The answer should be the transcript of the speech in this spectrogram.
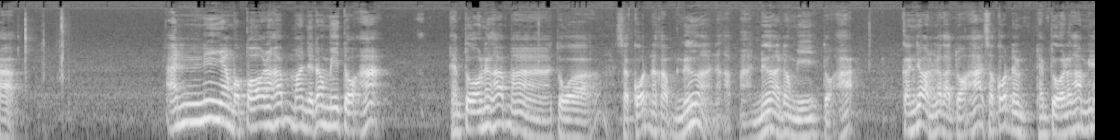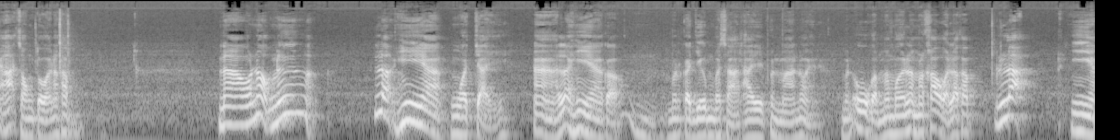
ครับ อันนี้ยังบอปอนะครับ มันจะต้องมีตัวอะแถมตัวนะครับมาตัวสะกดนะครับ เนื้อนะครับอ่าเนื้อต้องมีตัวอะ กันย่อนแล้วก็ตัวอะสะกดแถมตัวนะครับ มีอะสองตัวนะครับหนาวนอกเนื้อละเฮียหัวใจ อ่าละเฮียก็มันก็ยืมภาษาไทยเพิ่นมาหน่อย มันอู้กันมาเมินแล้วมันเข้ากันแล้วครับ ละเฮีย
